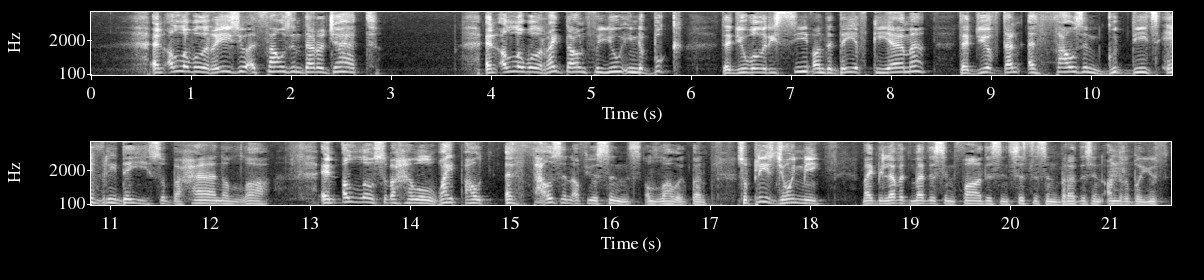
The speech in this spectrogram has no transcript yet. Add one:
And Allah will raise you a thousand darajat. And Allah will write down for you in the book that you will receive on the day of Qiyamah that you have done a thousand good deeds every day. Subhanallah. And Allah subhanahu will wipe out a thousand of your sins. Allahu Akbar. So please join me, my beloved mothers and fathers and sisters and brothers and honorable youth.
